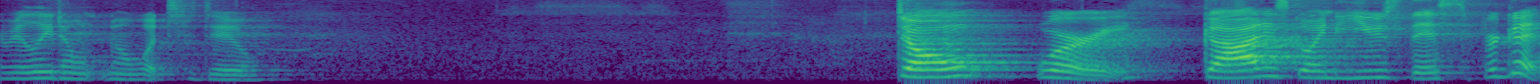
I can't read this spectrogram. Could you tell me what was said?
I really don't know what to do. Don't worry. God is going to use this for good.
